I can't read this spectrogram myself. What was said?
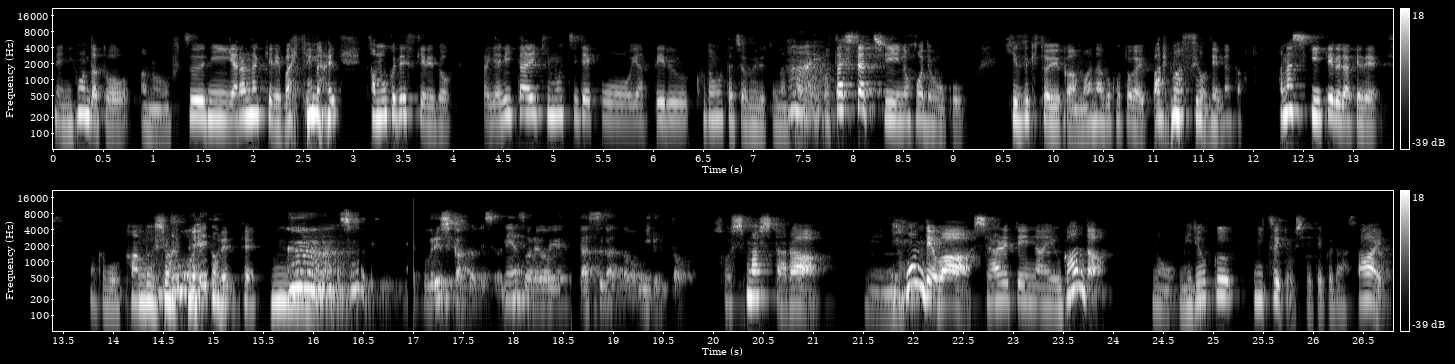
ね、日本だとあの普通にやらなければいけない科目ですけれど、やりたい気持ちでこうやっている子供たちを見ると、なんか、私たちの方でもこう気づきというか学ぶことがいっぱいありますよね。なんか話聞いてるだけで、なんかもう感動しますね、それって。うん、うん、そうですね。嬉しかったですよね。それを言った姿を見ると。そうしましたら、日本では知られていないウガンダの魅力について教えてください。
